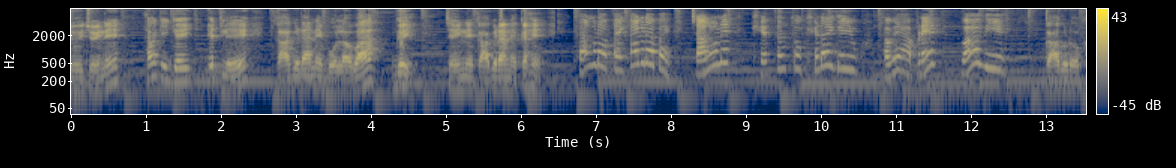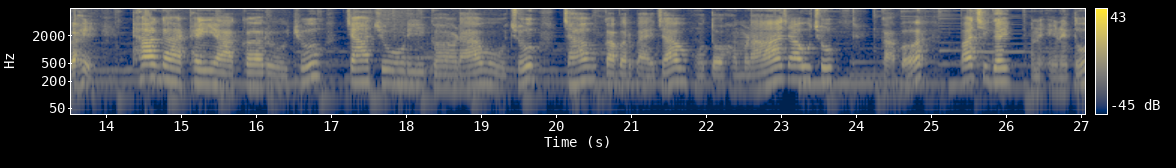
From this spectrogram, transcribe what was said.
જોઈ જોઈને થાકી ગઈ એટલે કાગડાને બોલાવવા ગઈ. જઈને કાગડાને કહે કાગડાભાઈ કાગડાભાઈ ચાલો ને ખેતર તો ખેડાઈ ગયું. હવે આપણે વાવીએ. કાગડો કહે ઠાગા ઠૈયા કરું છું ચાચુડી કઢાવું છું. જાઓ કાબરબાઈ જાઓ હું તો હમણાં જ આવું છું. કાબર પાછી ગઈ અને એણે તો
